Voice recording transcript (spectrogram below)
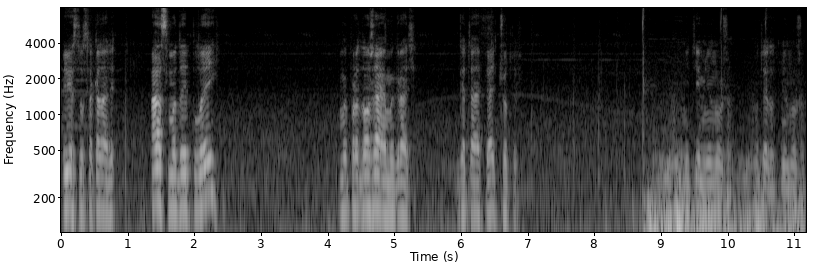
Приветствую вас на канале Asmodee Play. Мы продолжаем играть GTA 5. Что ты? Не ты мне нужен. Вот этот мне нужен.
